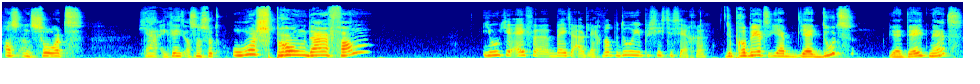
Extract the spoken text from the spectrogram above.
als een soort, ja, ik weet niet, als een soort oorsprong daarvan. Je moet je even beter uitleggen. Wat bedoel je precies te zeggen? Je probeert, jij, jij doet, jij deed net,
